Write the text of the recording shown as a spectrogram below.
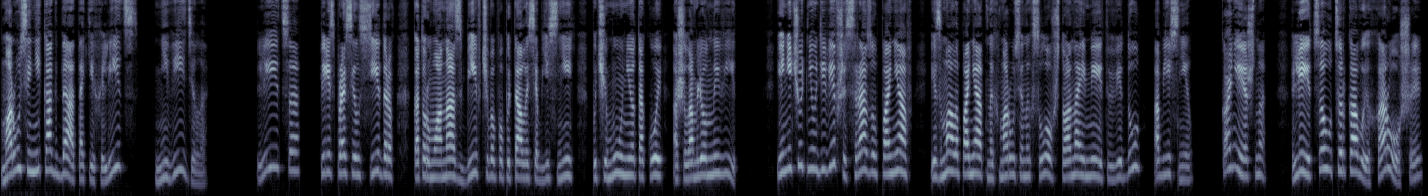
Маруся никогда таких лиц не видела. Лица — переспросил Сидоров, которому она сбивчиво попыталась объяснить, почему у нее такой ошеломленный вид. И, ничуть не удивившись, сразу поняв из малопонятных Марусиных слов, что она имеет в виду, объяснил. «Конечно, лица у цирковых хорошие.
